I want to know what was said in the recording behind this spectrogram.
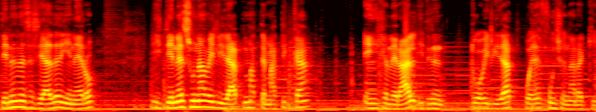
tienes necesidad de dinero y tienes una habilidad matemática en general y tu habilidad puede funcionar aquí.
